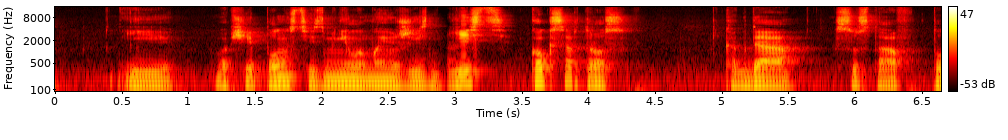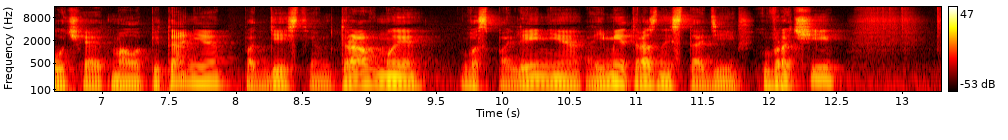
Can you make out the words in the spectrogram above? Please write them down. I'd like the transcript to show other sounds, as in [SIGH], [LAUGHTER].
и вообще полностью изменило мою жизнь. Есть коксартроз, когда сустав получает мало питания под действием травмы, воспаления, имеет разные стадии. Врачи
